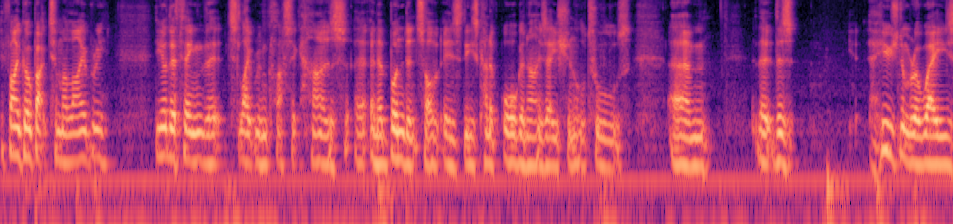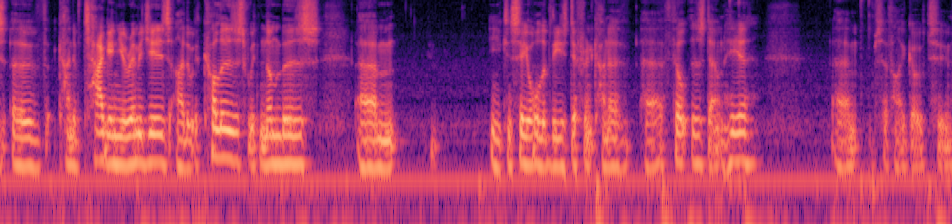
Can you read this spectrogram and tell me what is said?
If I go back to my library, the other thing that Lightroom Classic has uh, an abundance of is these kind of organizational tools. Um, there's a huge number of ways of kind of tagging your images, either with colors, with numbers. Um, you can see all of these different kind of uh, filters down here. Um, so if I go to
